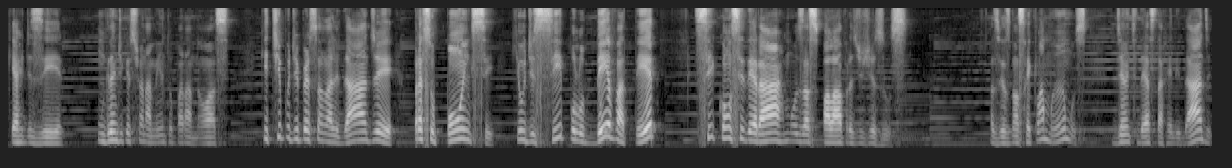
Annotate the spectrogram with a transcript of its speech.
Quer dizer, um grande questionamento para nós. Que tipo de personalidade pressupõe-se que o discípulo deva ter se considerarmos as palavras de Jesus? Às vezes nós reclamamos diante desta realidade,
